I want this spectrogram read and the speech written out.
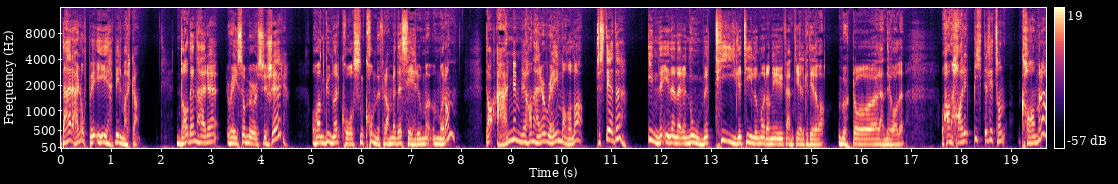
der er han oppe i villmarka. Da den her Race of Mercy skjer, og han Gunnar Kaasen kommer fram med det serum om morgenen, da er nemlig han her Ray Mala til stede, inne i den der Nome tidlig, tidlig om morgenen i 50 eller hva tid det var, mørkt og Randy og det. Og han har et bitte litt sånn kamera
